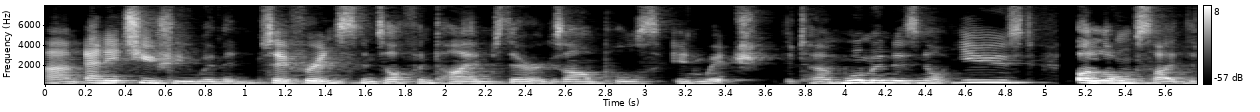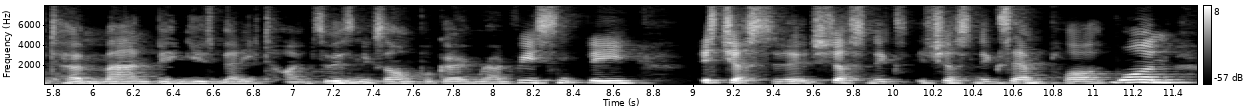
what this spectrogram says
Um, and it's usually women. So, for instance, oftentimes there are examples in which the term woman is not used alongside the term man being used many times. So, there's an example going around recently. It's just an it's just an it's just an exemplar one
